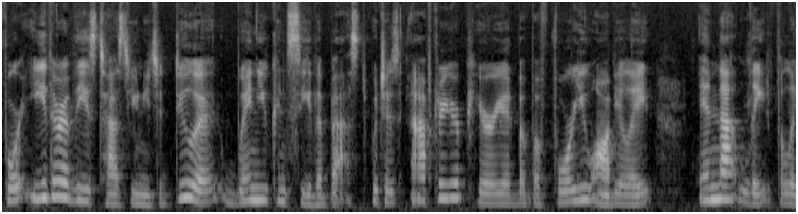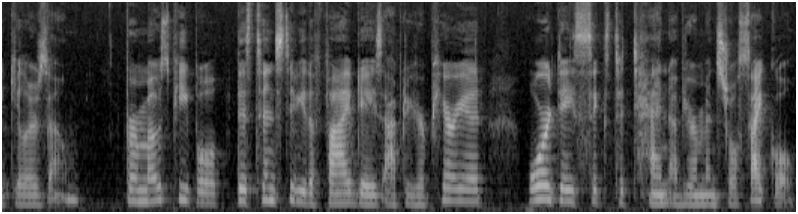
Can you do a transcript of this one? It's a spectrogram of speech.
For either of these tests, you need to do it when you can see the best, which is after your period but before you ovulate in that late follicular zone. For most people, this tends to be the five days after your period or day six to 10 of your menstrual cycle.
